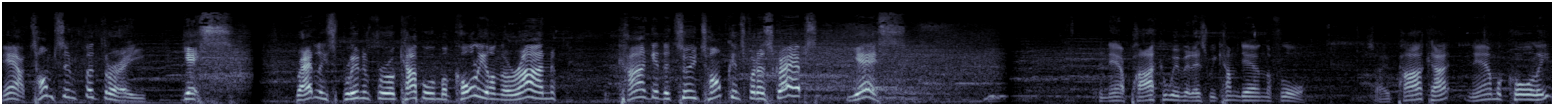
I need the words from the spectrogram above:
Now Thompson for three. Yes. Bradley splitting for a couple. McCauley on the run. Can't get the two Tompkins for the scraps. Yes. And now Parker with it as we come down the floor. So Parker, now McCauley.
